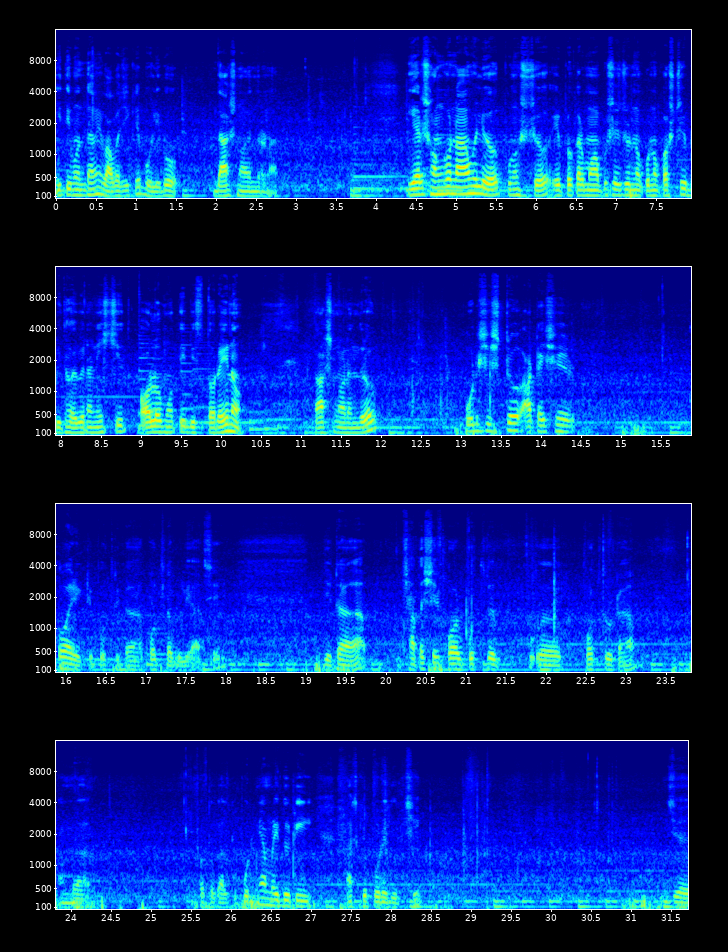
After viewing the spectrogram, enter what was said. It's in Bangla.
ইতিমধ্যে আমি বাবাজিকে বলিব, দাস নরেন্দ্রনাথ ইহার সঙ্গ না হলেও পুনশ্চ এ প্রকার মহাপুরুষের জন্য কোনো কষ্টের বৃথা হইবে না। নিশ্চিত অলমতি বিস্তরেন দাস নরেন্দ্র, পরিশিষ্ট আঠাইশের কয়ের একটি পত্রিকা পত্রাবলী আছে যেটা সাতাশের কর পত্র, পত্রটা আমরা গতকালকে পড়িনি। আমরা এই দুটি আজকে পড়ে দিচ্ছি। যে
